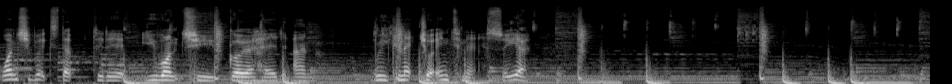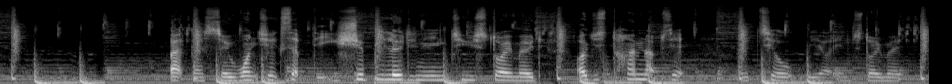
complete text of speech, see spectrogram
once you've accepted it you want to go ahead and reconnect your internet. So yeah. Right guys so once you accept it you should be loading into story mode. I'll just time lapse it until we are in story mode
